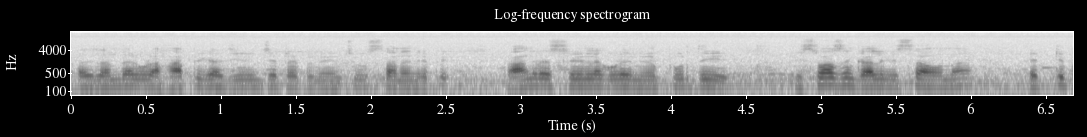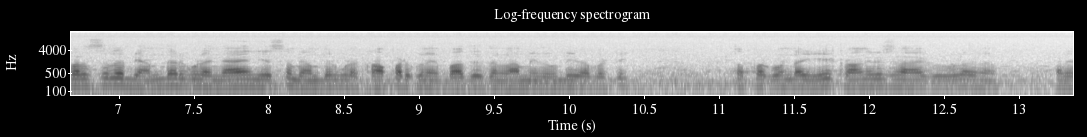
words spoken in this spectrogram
ప్రజలందరూ కూడా హ్యాపీగా జీవించేటట్టు నేను చూస్తానని చెప్పి కాంగ్రెస్ శ్రేణులకు కూడా నేను పూర్తి విశ్వాసం కలిగిస్తా ఉన్నా. ఎట్టి పరిస్థితుల్లో మీ అందరూ కూడా న్యాయం చేస్తాం మీ అందరూ కూడా కాపాడుకునే బాధ్యత నా మీద ఉంది కాబట్టి తప్పకుండా ఏ కాంగ్రెస్ నాయకులు కూడా మరి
